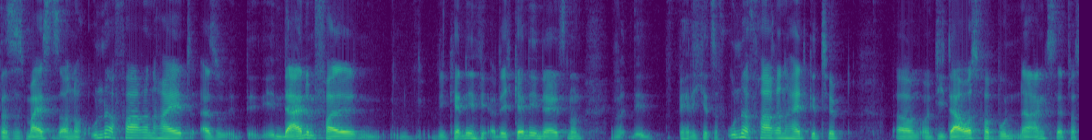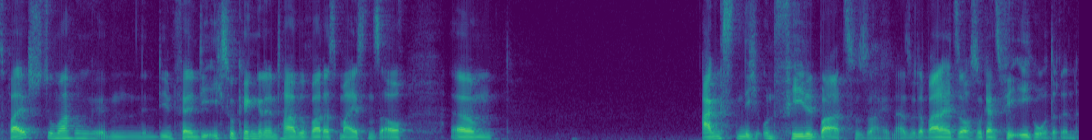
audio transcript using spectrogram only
das ist meistens auch noch Unerfahrenheit. Also in deinem Fall, wir kennen ihn, oder ich kenne ihn ja jetzt nun, hätte ich jetzt auf Unerfahrenheit getippt ähm, und die daraus verbundene Angst, etwas falsch zu machen. In, in, den Fällen, die ich so kennengelernt habe, war das meistens auch ähm, Angst, nicht unfehlbar zu sein. Also da war halt so auch so ganz viel Ego drin.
